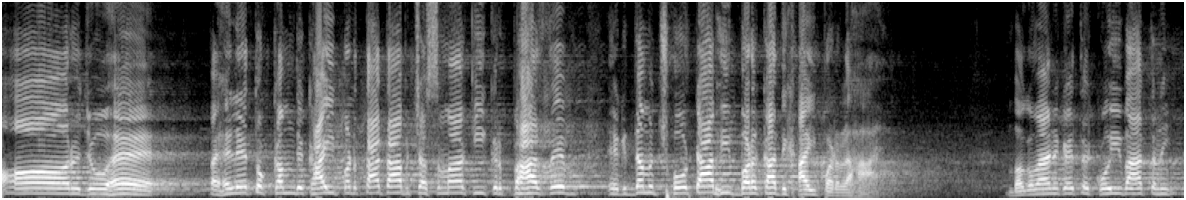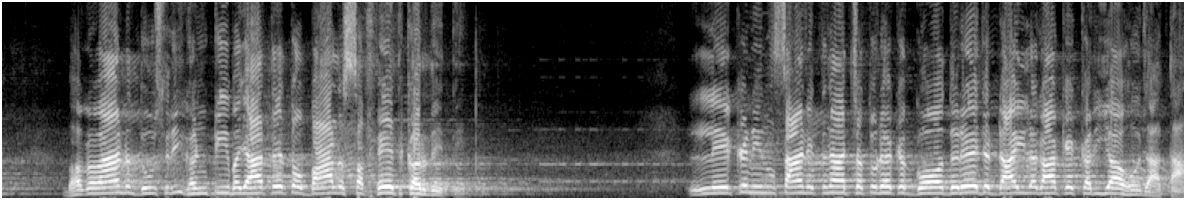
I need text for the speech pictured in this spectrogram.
और जो है, पहले तो कम दिखाई पड़ता था, अब चश्मा की कृपा से एकदम छोटा भी बड़का दिखाई पड़ रहा है। भगवान कहते, कोई बात नहीं भगवान दूसरी घंटी बजाते तो बाल सफ़ेद कर देते। लेकिन इंसान इतना चतुर है कि गोदरेज डाई लगा के करिया हो जाता।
